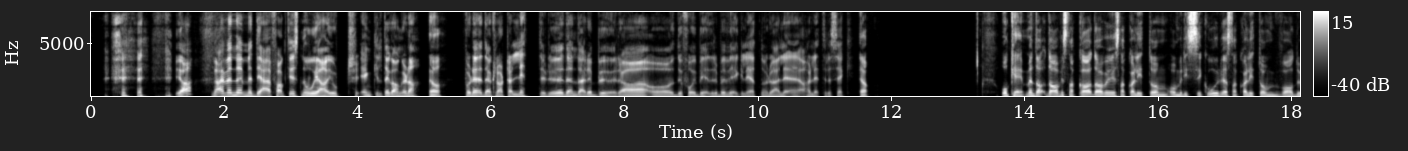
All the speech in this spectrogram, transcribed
ja. Nei, men, men det er faktisk noe jeg har gjort enkelte ganger, da. Ja. For det, det er klart, da letter du den derre børa, og du får bedre bevegelighet når du er, har lettere sekk. Ok, men da, da har vi snakka, litt om, om risikoer, vi har snakka litt om hva du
